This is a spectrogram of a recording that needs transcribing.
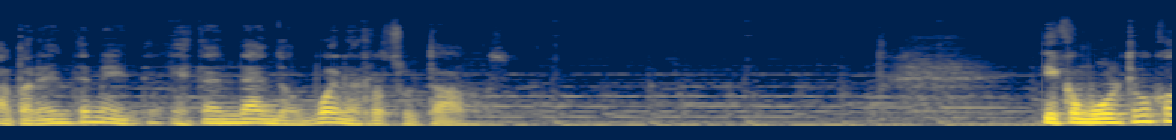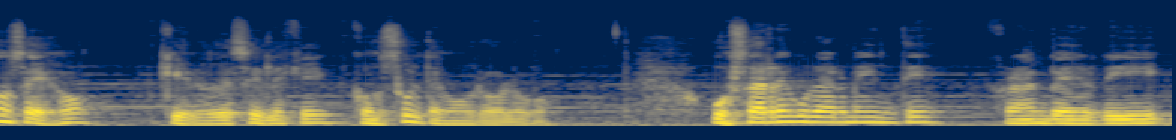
aparentemente están dando buenos resultados. Y como último consejo, quiero decirles que consulten a un urólogo. Usar regularmente cranberry,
